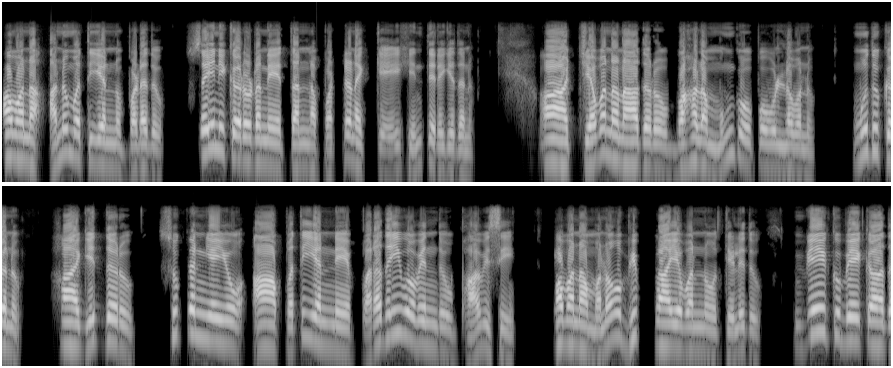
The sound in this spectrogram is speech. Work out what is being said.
ಅವನ ಅನುಮತಿಯನ್ನು ಪಡೆದು ಸೈನಿಕರೊಡನೆ ತನ್ನ ಪಟ್ಟಣಕ್ಕೆ ಹಿಂತಿರುಗಿದನು. ಆ ಚ್ಯವನನಾದರೂ ಬಹಳ ಮುಂಗೋಪವುಳ್ಳವನು. ಮುದುಕನು ಹಾಗಿದ್ದರೂ ಸುಕನ್ಯೆಯು ಆ ಪತಿಯನ್ನೇ ಪರದೈವವೆಂದು ಭಾವಿಸಿ ಅವನ ಮನೋಭಿಪ್ರಾಯವನ್ನು ತಿಳಿದು ಬೇಕು ಬೇಕಾದ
